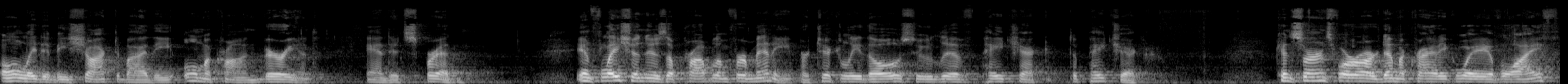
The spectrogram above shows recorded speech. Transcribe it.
only to be shocked by the Omicron variant and its spread. Inflation is a problem for many, particularly those who live paycheck to paycheck. Concerns for our democratic way of life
